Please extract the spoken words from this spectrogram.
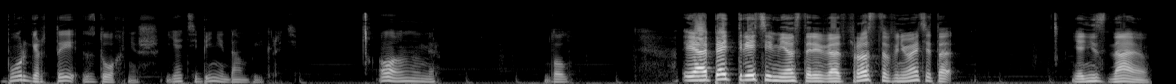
Бургер, ты сдохнешь. Я тебе не дам выиграть. О, он умер. Лол. И опять третье место, ребят. Просто, понимаете, это... Я не знаю.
